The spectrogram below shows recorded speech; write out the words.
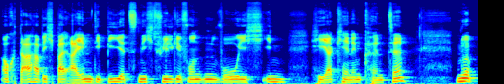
Auch da habe ich bei IMDb jetzt nicht viel gefunden, wo ich ihn herkennen könnte. Nur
